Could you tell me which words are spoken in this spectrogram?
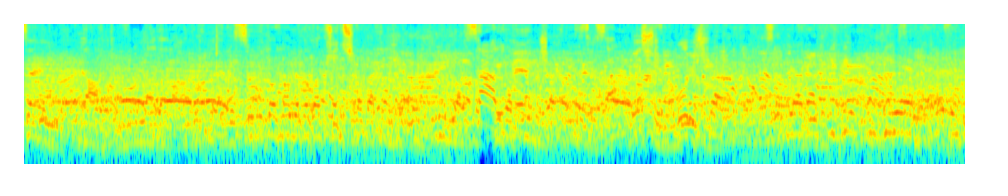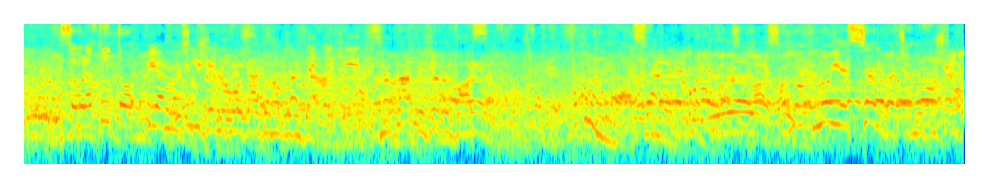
sei gli altri, non gli altri, che se ritornano alle votazioni c'è da fare il grillo Salve. Adesso i lavori sono Soprattutto viva il Quelli che hanno votato Napolitano, fanno parte già del governo. Ma come non basta? No? Come non basta? No, noi e Sel facciamo 200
